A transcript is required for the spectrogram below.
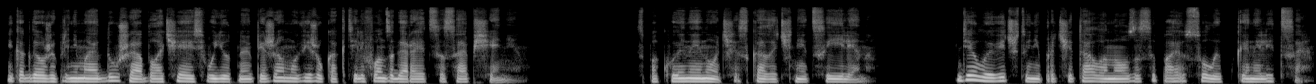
И когда уже принимаю душ и облачаюсь в уютную пижаму, вижу, как телефон загорается сообщением. «Спокойной ночи, сказочница Елена». Делаю вид, что не прочитала, но засыпаю с улыбкой на лице.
